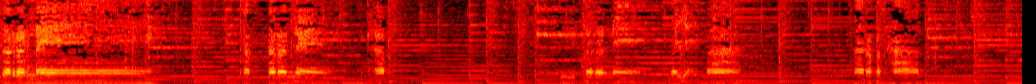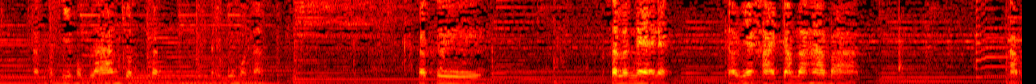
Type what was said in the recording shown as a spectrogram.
สระแนกับสระแหน่นะครับ คือสระแนใบใหญ่มากน่ารับประทานครับเมื่อกี้ผมล้างจนมันในนี่หมดแล้วก็คือสระแนเนี่ย แถวเนี้ยขายกำละห้าบาทผัก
